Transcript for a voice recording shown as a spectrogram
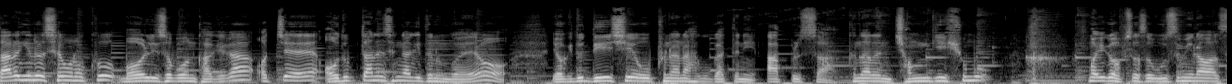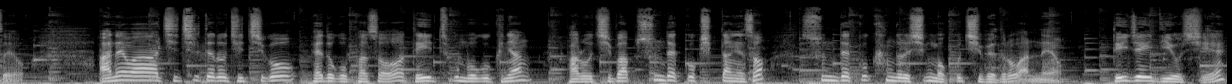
따릉이를 세워놓고 멀리서 본 가게가 어째 어둡다는 생각이 드는 거예요. 여기도 4시에 오픈하나 하고 갔더니 앞불싸 그날은 전기 휴무 어이가 없어서 웃음이 나왔어요. 아내와 지칠 대로 지치고 배도 고파서 데이트고 뭐고 그냥 바로 집 앞 순대국 식당에서 순대국 한 그릇씩 먹고 집에 들어왔네요. DJ DOC의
